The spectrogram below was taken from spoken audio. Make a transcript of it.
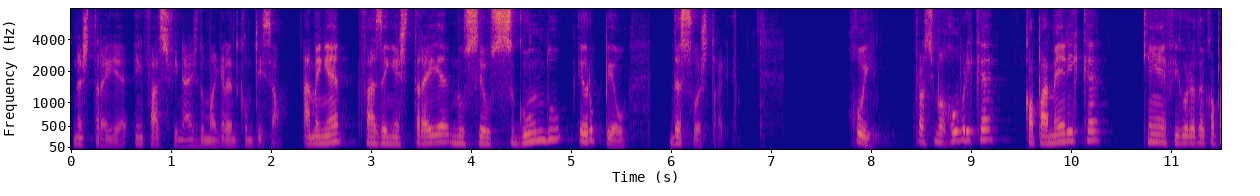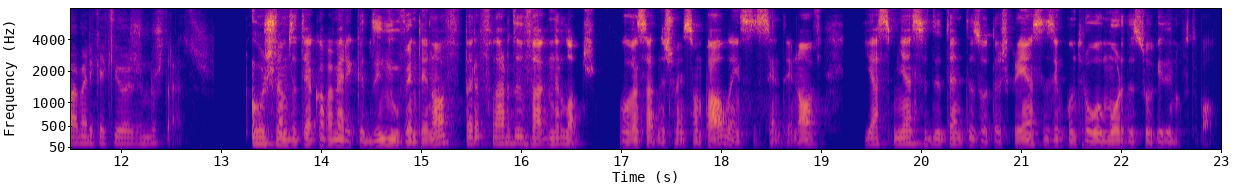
na estreia em fases finais de uma grande competição. Amanhã fazem a estreia no seu segundo europeu da sua história. Rui, próxima rúbrica, Copa América. Quem é a figura da Copa América que hoje nos trazes? Hoje vamos até a Copa América de 99 para falar de Wagner Lopes. O avançado nasceu em São Paulo em 69 e, à semelhança de tantas outras crianças, encontrou o amor da sua vida no futebol.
